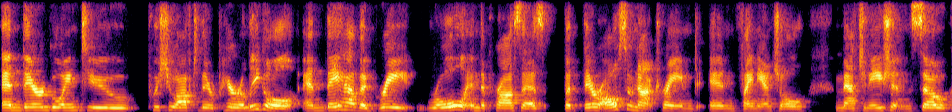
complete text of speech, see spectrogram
And they're going to push you off to their paralegal, and they have a great role in the process, but they're also not trained in financial machinations. So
